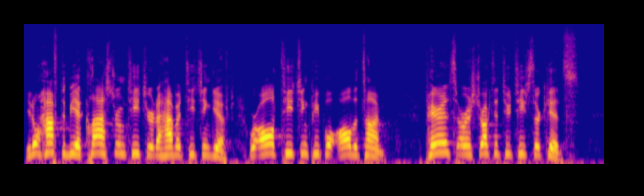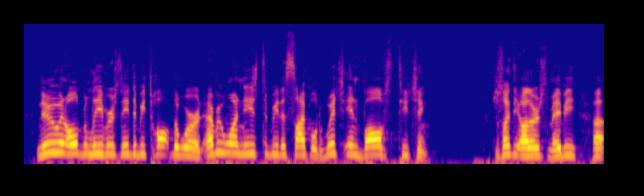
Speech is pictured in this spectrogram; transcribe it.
You don't have to be a classroom teacher to have a teaching gift. We're all teaching people all the time. Parents are instructed to teach their kids. New and old believers need to be taught the word. Everyone needs to be discipled, which involves teaching. Just like the others, maybe, uh,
